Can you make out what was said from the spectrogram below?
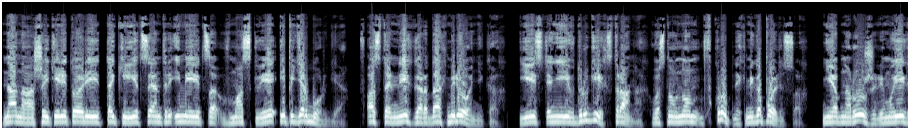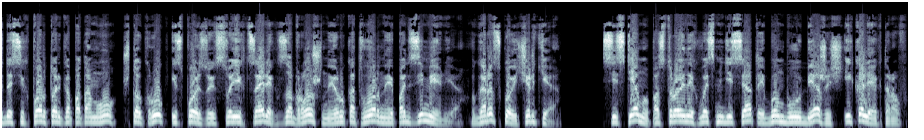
На нашей территории такие центры имеются в Москве и Петербурге, в остальных городах-миллионниках. Есть они и в других странах, в основном в крупных мегаполисах. Не обнаружили мы их до сих пор только потому, что Круг использует в своих целях заброшенные рукотворные подземелья в городской черте. Систему построенных в 80-е бомбоубежищ и коллекторов,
